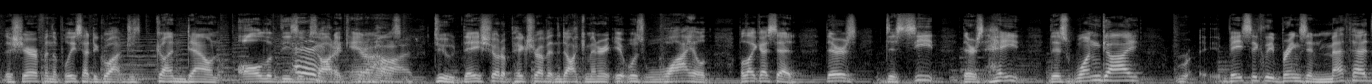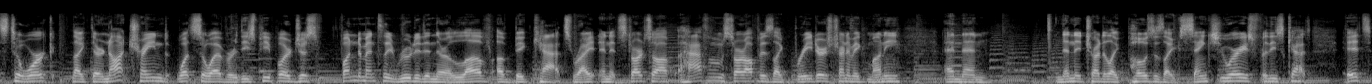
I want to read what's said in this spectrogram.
the sheriff and the police had to go out and just gun down all of these Oh exotic animals. Dude, they showed a picture of it in the documentary. It was wild. But like I said, there's deceit, there's hate. This one guy basically brings in meth heads to work like they're not trained whatsoever. These people are just fundamentally rooted in their love of big cats, right? And it starts off half of them start off as like breeders trying to make money and then and then they try to like pose as like sanctuaries for these cats. It's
